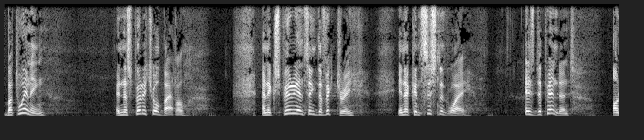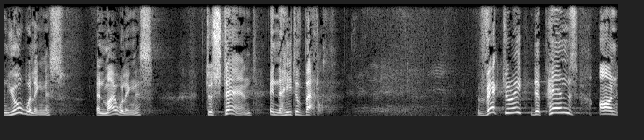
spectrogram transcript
But winning in the spiritual battle and experiencing the victory in a consistent way is dependent on your willingness and my willingness to stand in the heat of battle. Victory depends on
